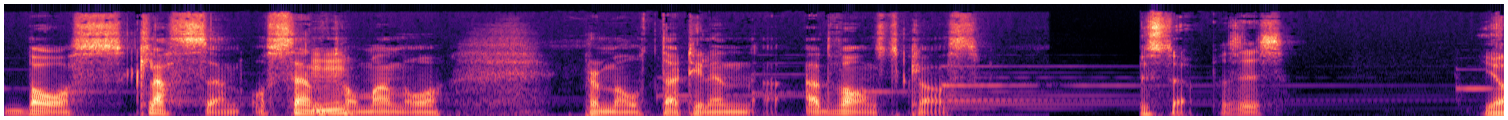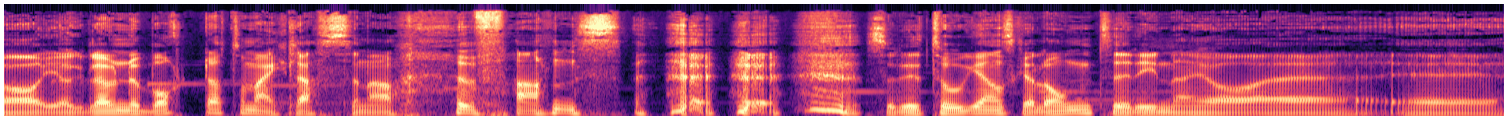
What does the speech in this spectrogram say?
basklassen. Och sen Mm. tar man och promotar till en advanced class. Just det. Precis. Ja, jag glömde bort att de här klasserna fanns. Så det tog ganska lång tid innan jag eh, eh,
